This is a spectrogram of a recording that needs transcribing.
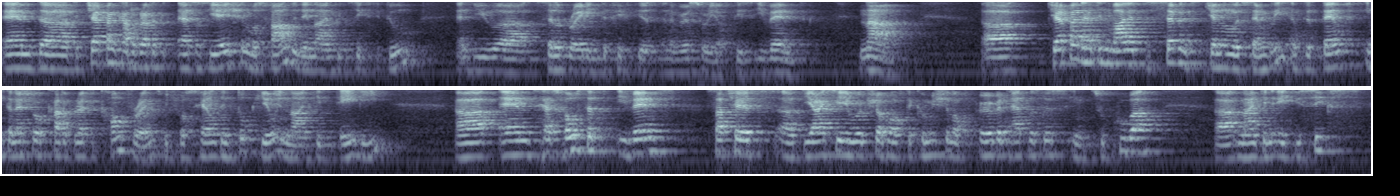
And uh, the Japan Cartographic Association was founded in 1962, and you are celebrating the 50th anniversary of this event. Now, uh, Japan has invited the 7th General Assembly and the 10th International Cartographic Conference, which was held in Tokyo in 1980, uh, and has hosted events such as uh, the ICA workshop of the Commission of Urban Atlases in Tsukuba, 1986,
